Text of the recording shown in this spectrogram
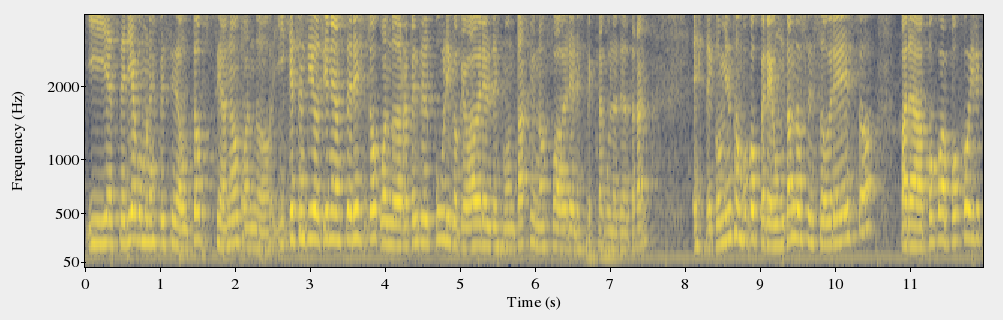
y sería como una especie de autopsia, ¿no? Cuando, ¿Y qué sentido tiene hacer esto cuando de repente el público que va a ver el desmontaje no fue a ver el espectáculo teatral? Este, comienza un poco preguntándose sobre eso para poco a poco ir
